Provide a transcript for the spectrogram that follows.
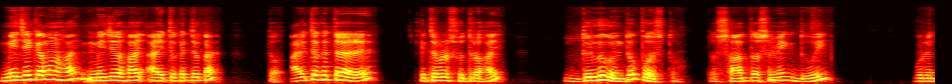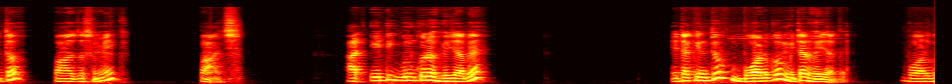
মেঝে কেমন হয়? মেঝে হয় আয়তক্ষেত্রকার। তো আয়তক্ষেত্রের ক্ষেত্রফল সূত্র হয় দৈর্ঘ্য গুণিত প্রস্থ। তো সাত দশমিক দুই গুণিত পাঁচ দশমিক পাঁচ। আর এটি গুণ করে হয়ে যাবে, এটা কিন্তু বর্গ মিটার হয়ে যাবে। বর্গ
